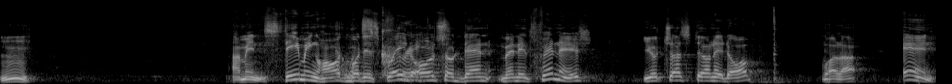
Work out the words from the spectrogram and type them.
Mm. I mean, steaming hot, but it's great, great also then when it's finished, you just turn it off voila, and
